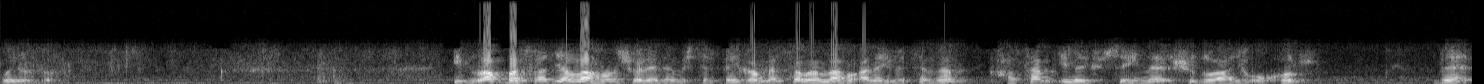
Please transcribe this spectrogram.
buyurdu. İbn Abbas radıyallahu anh şöyle demiştir. Peygamber sallallahu aleyhi ve sellem Hasan ile Hüseyin'e şu duayı okur ve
